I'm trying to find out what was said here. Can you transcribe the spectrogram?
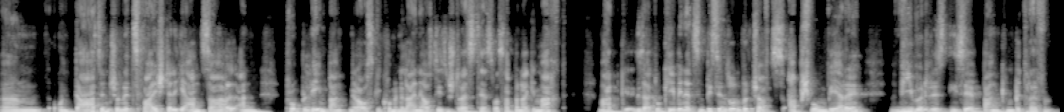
Ähm, und da sind schon eine zweistellige Anzahl an Problembanken rausgekommen, alleine aus diesem Stresstest. Was hat man da gemacht? Man hat gesagt, okay, wenn jetzt ein bisschen so ein Wirtschaftsabschwung wäre, wie würde das diese Banken betreffen?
